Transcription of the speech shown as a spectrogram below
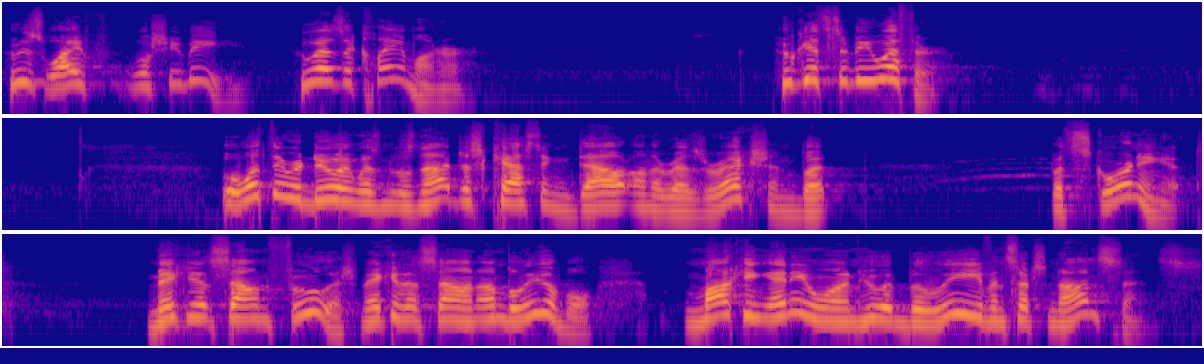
Whose wife will she be? Who has a claim on her? Who gets to be with her? Well, what they were doing was, was not just casting doubt on the resurrection, but, but scorning it, making it sound foolish, making it sound unbelievable, mocking anyone who would believe in such nonsense.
